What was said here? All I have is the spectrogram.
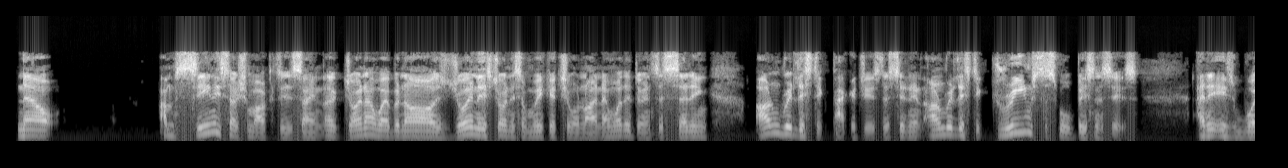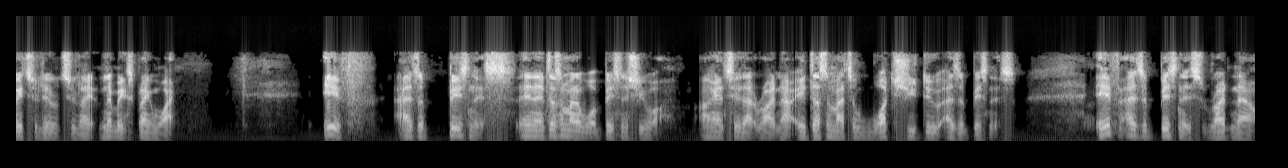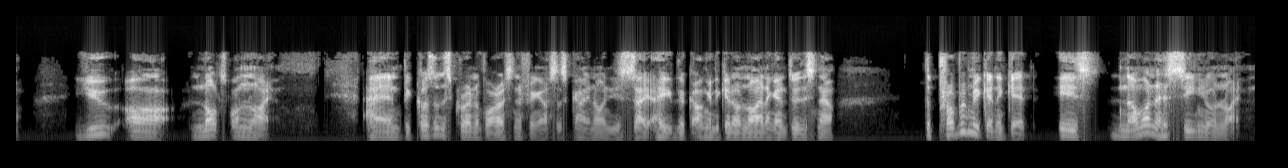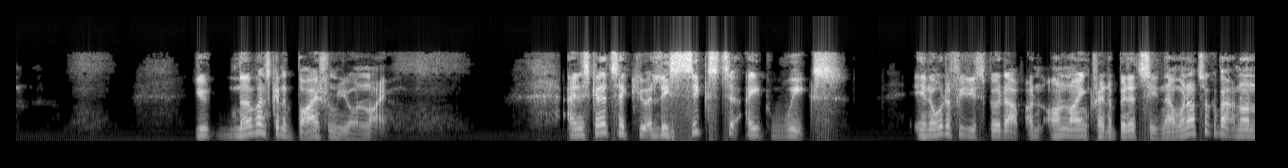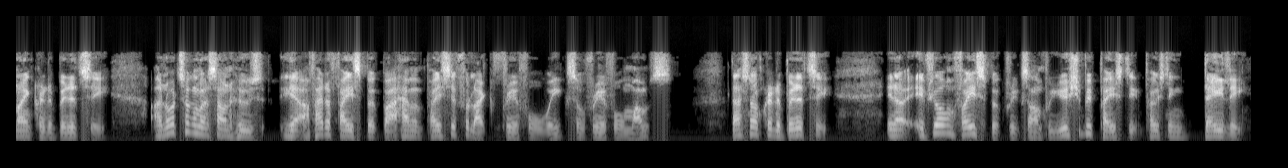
Now, I'm seeing these social marketers saying, look, join our webinars, join this, join this, and we get you online. And what they're doing is they're selling unrealistic packages. They're selling unrealistic dreams to small businesses. And it is way too little too late. Let me explain why. If, as a business, and it doesn't matter what business you are, I'm going to say that right now. It doesn't matter what you do as a business if as a business right now you are not online and because of this coronavirus and everything else that's going on, you say, hey, look, I'm going to get online, I'm going to do this now. The problem you're going to get is no one has seen you online. You, no one's going to buy from you online. And it's going to take you at least six to eight weeks in order for you to build up an online credibility. Now, when I talk about an online credibility, I'm not talking about someone who's, yeah, I've had a Facebook, but I haven't posted for like three or four weeks or three or four months. That's not credibility. You know, if you're on Facebook, for example, you should be posting, posting daily.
